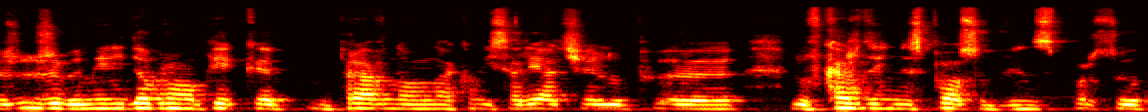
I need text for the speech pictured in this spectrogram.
żeby mieli dobrą opiekę prawną na komisariacie lub, lub w każdy inny sposób, więc po prostu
